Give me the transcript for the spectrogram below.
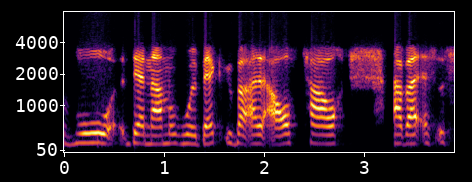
wo der Name Wohlbeck überall auftaucht. Aber es ist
